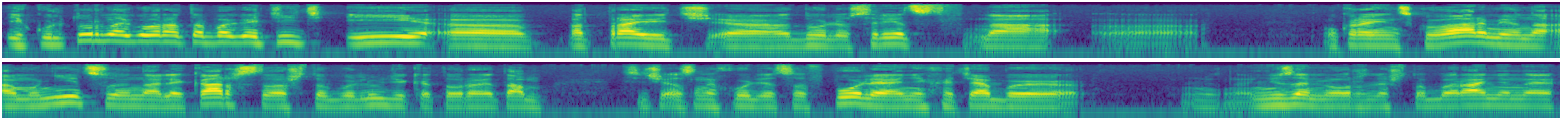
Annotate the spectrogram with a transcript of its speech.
и культурный город обогатить, и э, отправить э, долю средств на э, украинскую армию, на амуницию, на лекарства, чтобы люди, которые там сейчас находятся в поле, они хотя бы не, знаю, не замерзли, чтобы раненые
